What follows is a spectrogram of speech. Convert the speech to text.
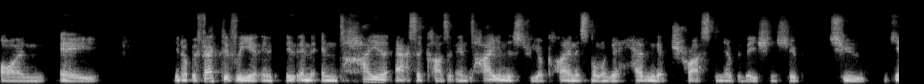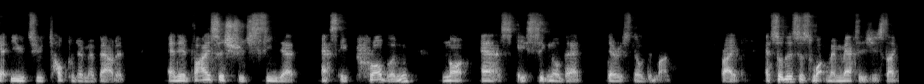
on a you know, effectively an, an, entire asset class, an entire industry, your client is no longer having that trust in their relationship to get you to talk to them about it. And advisors should see that as a problem, not as a signal that there is no demand. Right. And so this is what my message is like.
